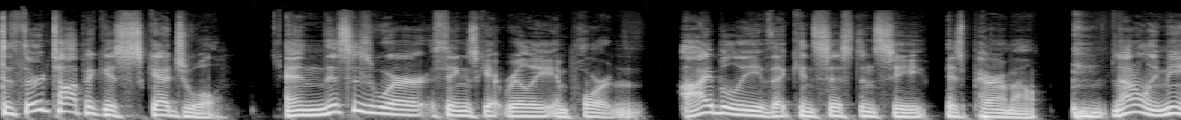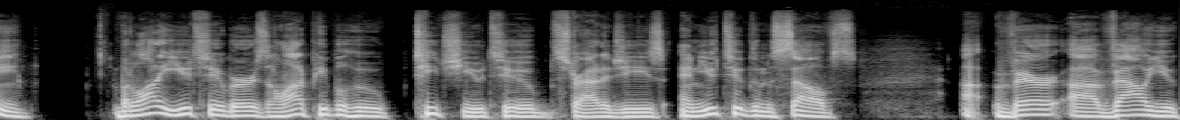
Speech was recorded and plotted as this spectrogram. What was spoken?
The third topic is schedule. And this is where things get really important. I believe that consistency is paramount. Not only me, but a lot of YouTubers and a lot of people who teach YouTube strategies and YouTube themselves uh, ver- uh, value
